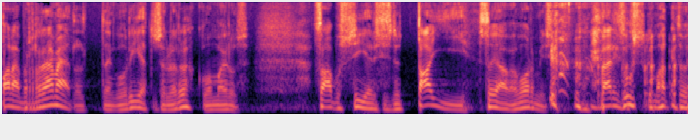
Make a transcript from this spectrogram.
paneb rämedalt nagu riietusele rõhku oma elus saabus siia siis nüüd Tai sõjaväevormis. päris uskumatu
